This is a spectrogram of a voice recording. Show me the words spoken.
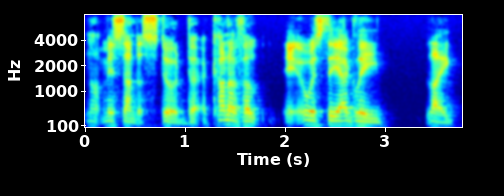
not misunderstood, but kind of a, it was the ugly like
